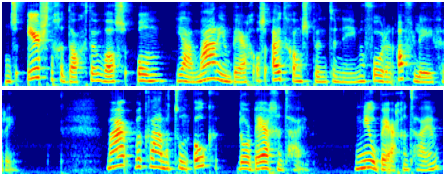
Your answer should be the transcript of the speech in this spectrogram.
Onze eerste gedachte was om ja, Marienberg als uitgangspunt te nemen voor een aflevering. Maar we kwamen toen ook door Bergentheim, Nieuw Bergentheim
